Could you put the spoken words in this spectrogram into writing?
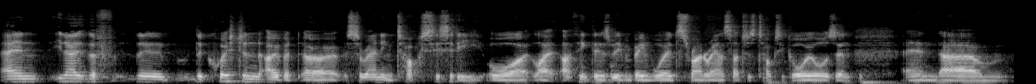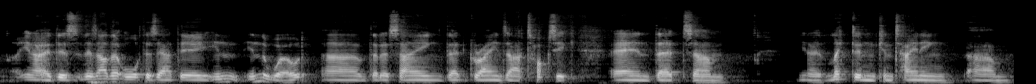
And you know the the the question over uh, surrounding toxicity, or like I think there's even been words thrown around such as toxic oils, and and um, you know there's there's other authors out there in in the world uh, that are saying that grains are toxic, and that um, you know lectin containing um,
